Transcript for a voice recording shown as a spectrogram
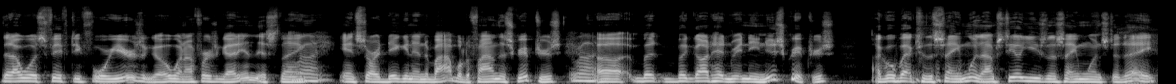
that I was 54 years ago when I first got in this thing Right. and started digging in the Bible to find the scriptures. Right. Uh, but but God hadn't written any new scriptures. I go back to the same ones. I'm still using the same ones today.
